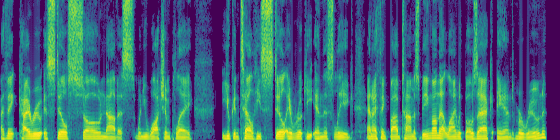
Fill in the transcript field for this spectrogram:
I think Kyrou is still so novice when you watch him play. You can tell he's still a rookie in this league. And I think Bob Thomas being on that line with Bozak and Maroon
